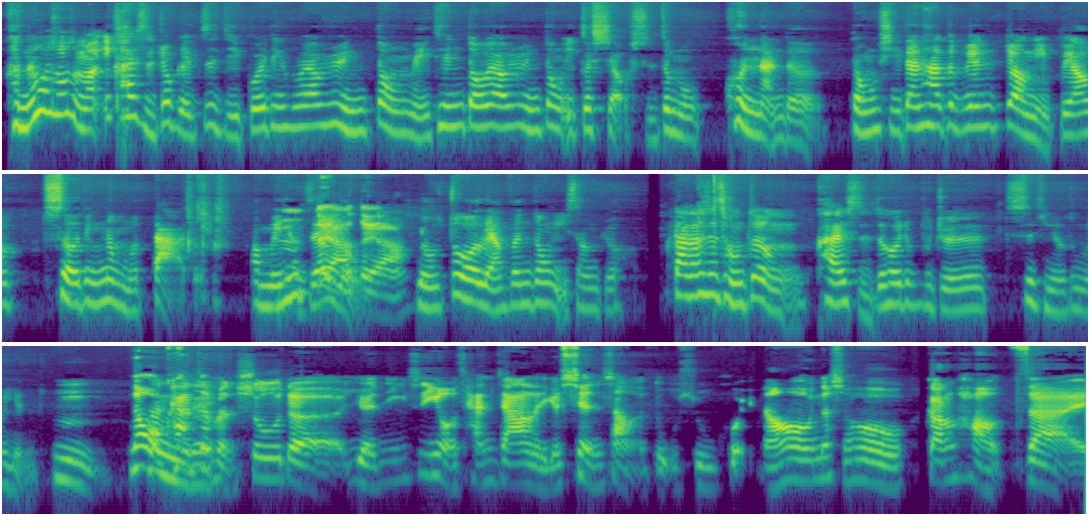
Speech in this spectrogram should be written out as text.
可能会说什么一开始就给自己规定说要运动，每天都要运动一个小时，这么困难的。东西，但他这边叫你不要设定那么大的啊，每天只要有对啊，有做两分钟以上就好。大概是从这种开始之后，就不觉得事情有这么严重。嗯，那我看这本书的原因，是因为我参加了一个线上的读书会，然后那时候刚好在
